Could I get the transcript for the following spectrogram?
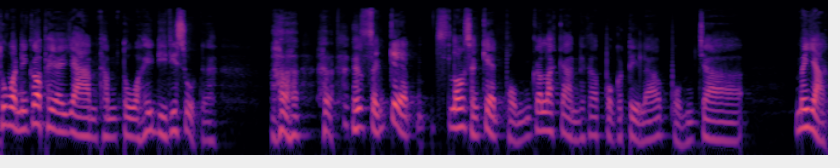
ทุกวันนี้ก็พยายามทำตัวให้ดีที่สุดนะสังเกตลองสังเกตผมก็แล้วกันนะครับ ปกติแล้วผมจะไม่อยาก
